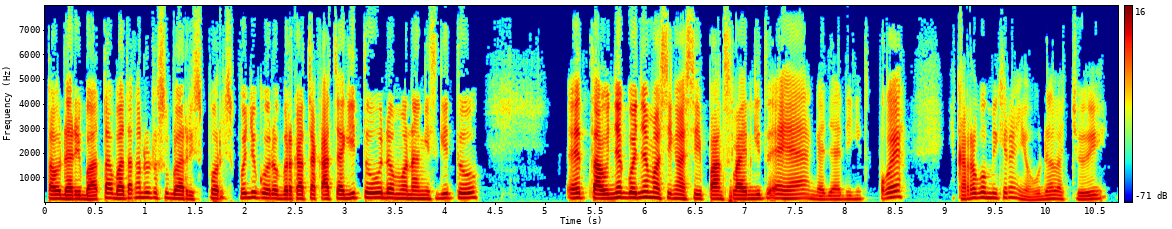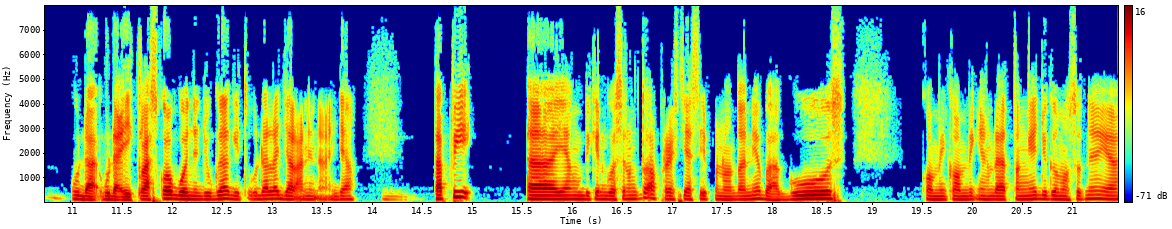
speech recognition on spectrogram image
tahu dari Bata Bata kan duduk sebelah Rispo Rispo juga udah berkaca-kaca gitu udah mau nangis gitu eh taunya gue masih ngasih punchline gitu eh ya nggak jadi gitu pokoknya ya karena gue mikirnya ya udahlah cuy udah udah ikhlas kok gue juga gitu udahlah jalanin aja Hmm. Tapi eh, yang bikin gue seneng tuh apresiasi penontonnya bagus komik-komik yang datangnya juga maksudnya ya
